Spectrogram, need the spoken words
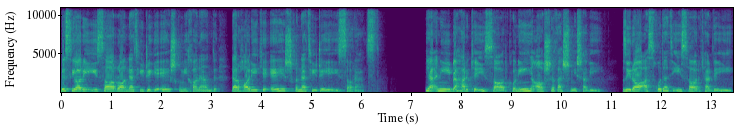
بسیاری ایثار را نتیجه عشق می‌خوانند در حالی که عشق نتیجه ایثار است. یعنی به هر که ایثار کنی عاشقش می‌شوی. زیرا از خودت ایثار کرده ای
